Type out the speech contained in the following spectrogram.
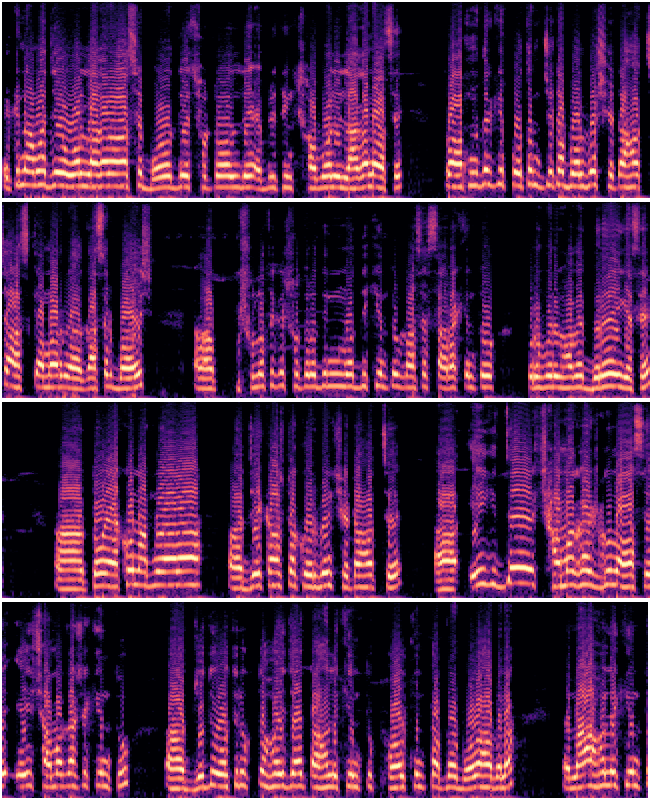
এখানে আমার যে ওল লাগানো আছে, বড় দিয়ে, ছোট ওল দিয়ে এভরিথিং সব ওলই লাগানো আছে। তো আপনাদেরকে প্রথম যেটা বলব, সেটা হচ্ছে আজকে আমার গাছের বয়স। ষোলো থেকে সতেরো দিন মধ্যে কিন্তু গাছের চারা কিন্তু পুরোপুরি ভাবে বেরোয় গেছে। তো এখন আপনারা যে কাজটা করবেন সেটা হচ্ছে এই যে সামা ঘাসগুলো আছে, এই সামা ঘাসে কিন্তু যদি অতিরিক্ত হয়ে যায় তাহলে কিন্তু ফল কিন্তু আপনার বড় হবে না। না হলে কিন্তু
